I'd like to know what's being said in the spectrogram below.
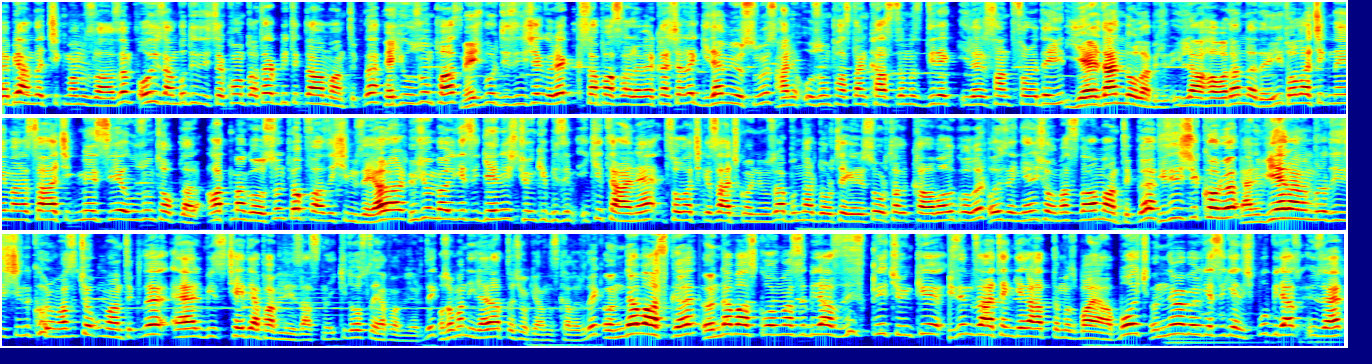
futbolcuyla bir anda çıkmamız lazım. O yüzden bu dizilişte kontra atak bir tık daha mantıklı. Peki uzun pas mecbur dizilişe göre kısa paslarla ve kaçlarla gidemiyorsunuz. Hani uzun pastan kastımız direkt ileri santrfora değil. Yerden de olabilir. İlla havadan da değil. Sol açık Neymar'a sağ açık Messi'ye uzun toplar atmak olsun. Çok fazla işimize yarar. Hücum bölgesi geniş çünkü bizim iki tane sol açık ve sağ açık oyuncumuz var. Bunlar da ortaya gelirse ortalık kalabalık olur. O yüzden geniş olması daha mantıklı. Dizilişi koru. Yani Vieira'nın burada dizilişini koruması çok mantıklı. Eğer biz şey de yapabiliriz aslında. iki dost da yapabilirdik. O zaman ileri hatta çok yalnız kalırdık. Önde baskı. Önde baskı olması biraz riskli çünkü bizim zaten geri hattımız bayağı boş. Önleme bölgesi geniş. Bu biraz üzer.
